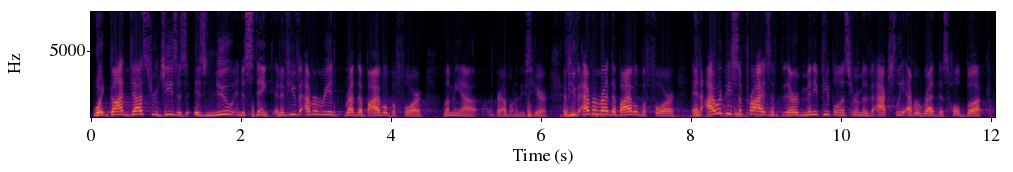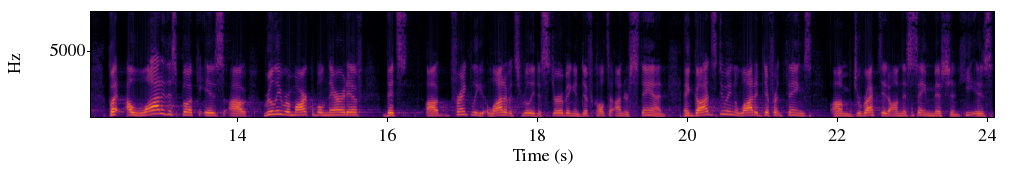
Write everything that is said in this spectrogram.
What God does through Jesus is new and distinct. And if you've ever read, read the Bible before, let me uh, grab one of these here. If you've ever read the Bible before, and I would be surprised if there are many people in this room that have actually ever read this whole book. But a lot of this book is a really remarkable narrative that's uh, frankly, a lot of it's really disturbing and difficult to understand. And God's doing a lot of different things um, directed on this same mission. He is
